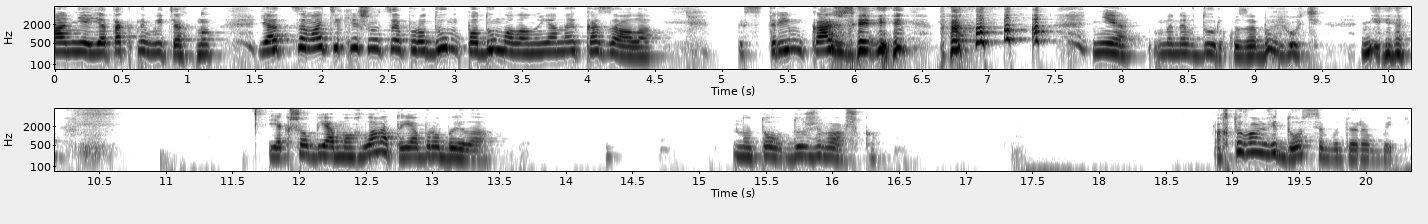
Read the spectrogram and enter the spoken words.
А, ні, я так не витягну. Я сама тільки що це продум... подумала, але я не казала. Стрім кожен день. Ні, мене в дурку заберуть. Ні. Якщо б я могла, то я б робила. Ну, то дуже важко. А хто вам відоси буде робити?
